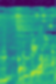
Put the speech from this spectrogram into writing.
What?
